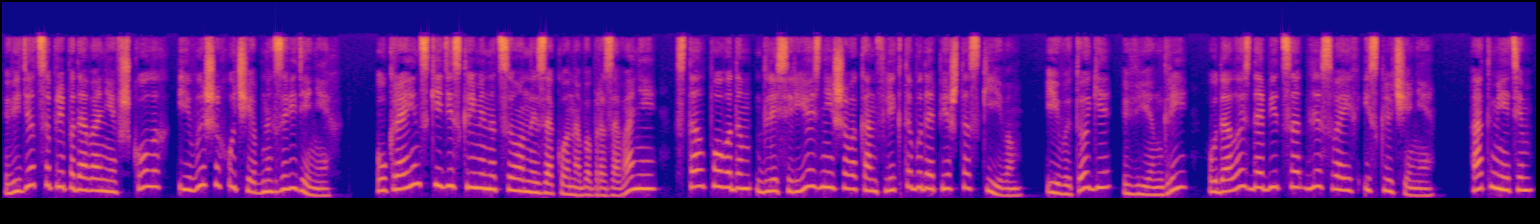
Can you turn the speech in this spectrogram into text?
ведется преподавание в школах и высших учебных заведениях. Украинский дискриминационный закон об образовании стал поводом для серьезнейшего конфликта Будапешта с Киевом, и в итоге Венгрии удалось добиться для своих исключения. Отметим,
